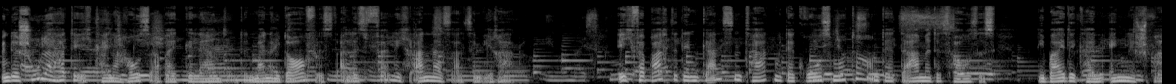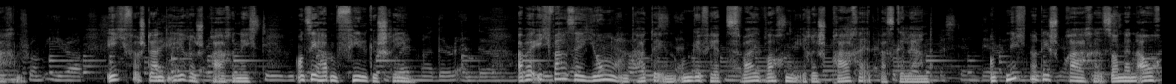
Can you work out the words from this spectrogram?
In der Schule hatte ich keine Hausarbeit gelernt und in meinem Dorf ist alles völlig anders als im Irak. Ich verbrachte den ganzen Tag mit der Großmutter und der Dame des Hauses, die beide kein Englisch sprachen. Ich verstand ihre Sprache nicht und sie haben viel geschrien. Aber ich war sehr jung und hatte in ungefähr zwei Wochen ihre Sprache etwas gelernt. Und nicht nur die Sprache, sondern auch,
